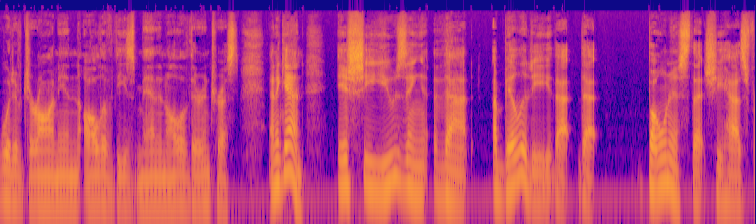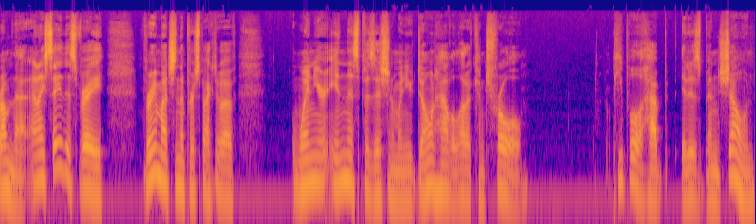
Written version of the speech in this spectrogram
would have drawn in all of these men and all of their interests. And again, is she using that ability, that that bonus that she has from that? And I say this very very much in the perspective of when you're in this position, when you don't have a lot of control, people have, it has been shown,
